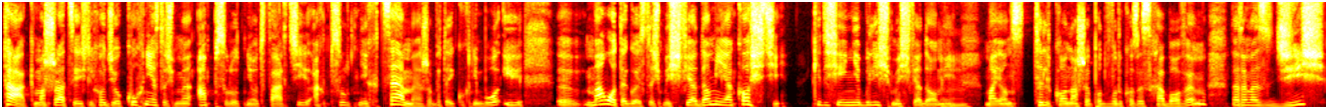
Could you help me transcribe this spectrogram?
tak, masz rację, jeśli chodzi o kuchnię, jesteśmy absolutnie otwarci, absolutnie chcemy, żeby tej kuchni było i y, mało tego, jesteśmy świadomi jakości. Kiedyś jej nie byliśmy świadomi, mm. mając tylko nasze podwórko ze schabowym. Natomiast dziś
